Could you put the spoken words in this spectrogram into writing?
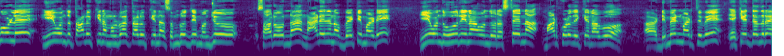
ಕೂಡಲೇ ಈ ಒಂದು ತಾಲೂಕಿನ ಮುಲ್ಬಾಲ್ ತಾಲೂಕಿನ ಸಮೃದ್ಧಿ ಮಂಜು ಸಾರೋರನ್ನ ನಾಳೆನೇ ನಾವು ಭೇಟಿ ಮಾಡಿ ಈ ಒಂದು ಊರಿನ ಒಂದು ರಸ್ತೆಯನ್ನು ಮಾಡಿಕೊಡೋದಕ್ಕೆ ನಾವು ಡಿಮ್ಯಾಂಡ್ ಮಾಡ್ತೀವಿ. ಏಕೆಂತಂದರೆ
